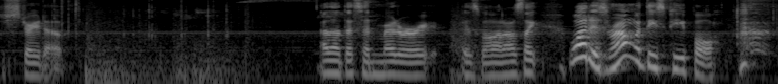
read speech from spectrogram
Just straight up. I thought that said murderer as well, and I was like, what is wrong with these people?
